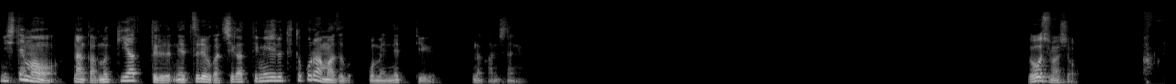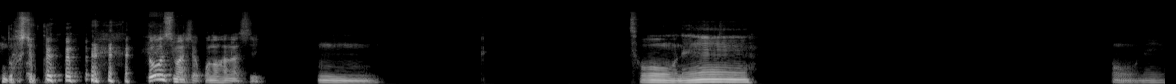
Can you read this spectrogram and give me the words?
にしても、なんか向き合ってる熱量が違って見えるってところは、まずごめんねっていうな感じだね。どうしましょう？どうしようか。どうしましょう、この話。うん。そうね。そうね。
